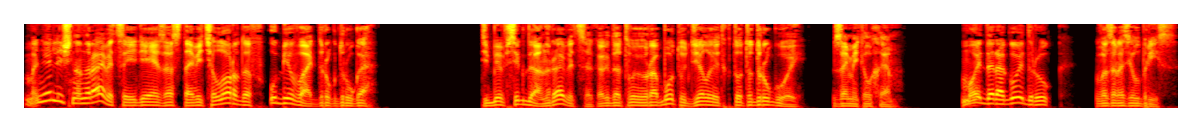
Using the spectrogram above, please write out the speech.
Мне лично нравится идея заставить лордов убивать друг друга». «Тебе всегда нравится, когда твою работу делает кто-то другой», — заметил Хэм. «Мой дорогой друг», — возразил Брис,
